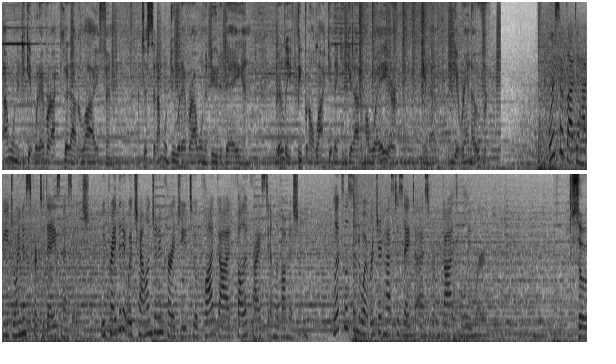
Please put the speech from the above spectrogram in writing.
I wanted to get whatever I could out of life, and I just said, I'm going to do whatever I want to do today. And really, if people don't like it, they can get out of my way or, you know, and get ran over. We're so glad to have you join us for today's message. We pray that it would challenge and encourage you to applaud God, follow Christ, and live on mission. Let's listen to what Richard has to say to us from God's holy word. So,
